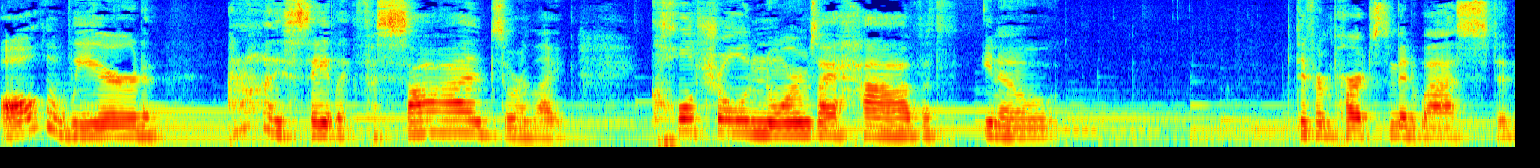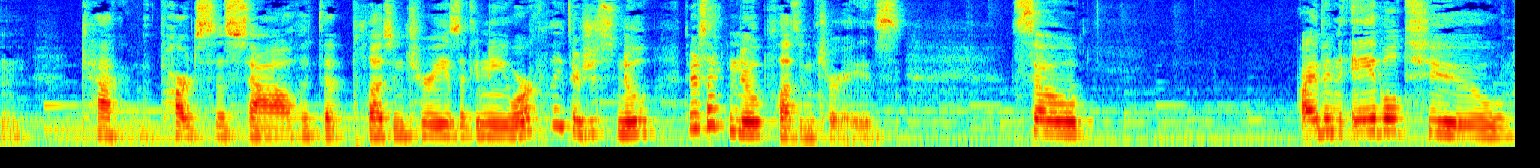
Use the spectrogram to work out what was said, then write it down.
all the weird, I don't know how to say it, like facades or like cultural norms I have with, you know, different parts of the Midwest and parts of the South, like the pleasantries. Like in New York, like there's just no, there's like no pleasantries. So I've been able to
